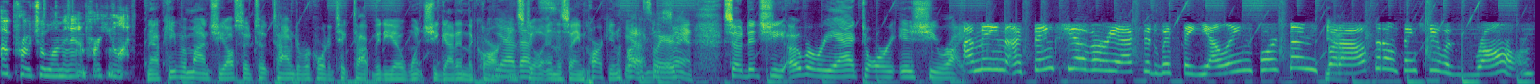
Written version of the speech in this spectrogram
approach a woman in a parking lot. Now, keep in mind, she also took time to record a TikTok video once she got in the car Yeah, and still in the same parking lot. Yeah, I'm that's weird. saying. So, did she overreact or is she right? I mean, I think she overreacted with the yelling portion, but Yeah. I also don't think she was wrong.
